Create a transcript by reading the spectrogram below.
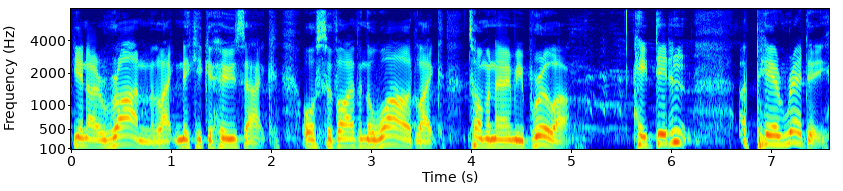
you know, run like Nikki Cahoon Cusack or Survive in the Wild like Tom and Naomi Brewer. He didn't appear ready.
